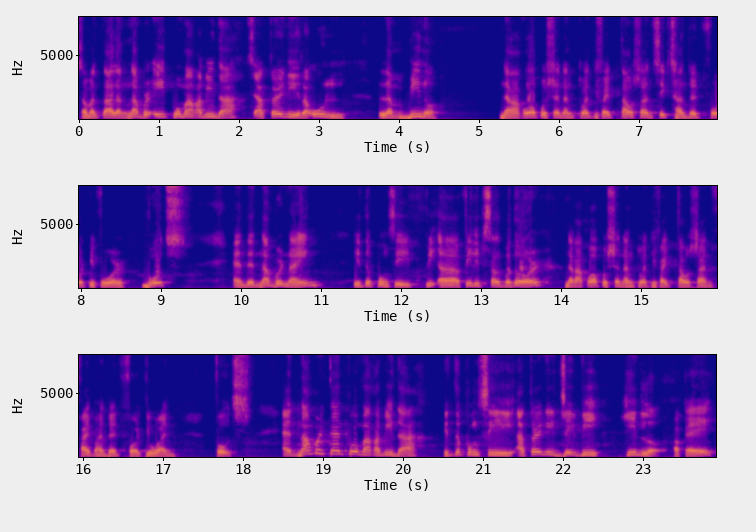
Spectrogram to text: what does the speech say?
Samantalang number 8 po mga kabida, si Attorney Raul Lambino. Nakakuha po siya ng 25,644 votes. And then number 9, ito pong si uh, Philip Salvador. Nakakuha po siya ng 25,541 votes. And number 10 po mga kabida, ito pong si Attorney JV Hinlo, okay?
